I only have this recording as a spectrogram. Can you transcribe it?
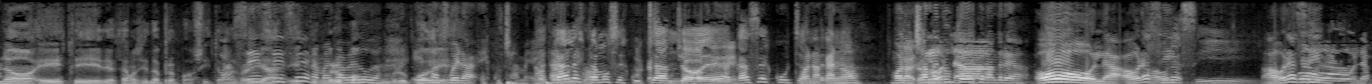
No, este, lo estamos haciendo a propósito. En sí, realidad, sí, sí, este, no un me grupo, cabe duda. un grupo Está de... afuera, escúchame. está Acá la estamos escuchando, escuchaba, ¿eh? Fede. Acá se escucha. Bueno, acá Andrea. no. Bueno, Claro, charlen no. ustedes Hola. con Andrea. Hola, ahora sí. Ahora sí. Ahora sí. Hola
